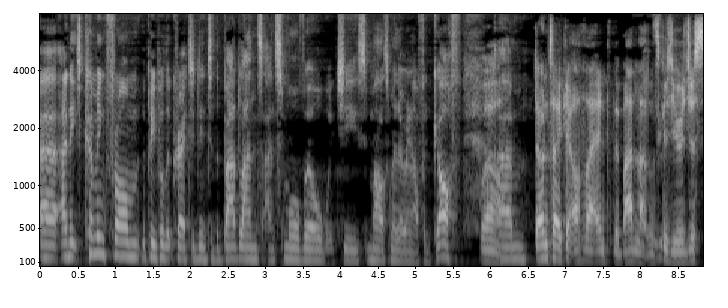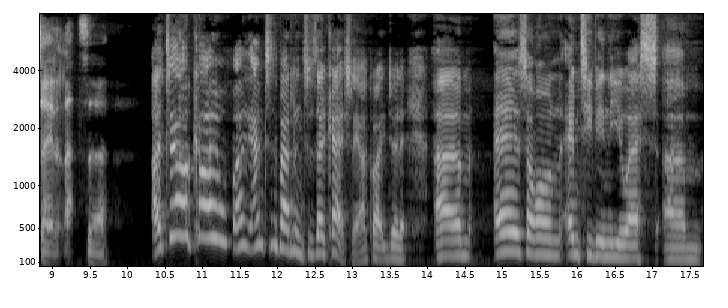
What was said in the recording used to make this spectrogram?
uh, and it's coming from the people that created Into the Badlands and Smallville, which is Miles Millar and Alfred Gough. Well, Um, don't take it off that into the Badlands because you were just saying that that's. Uh, I do. oh, Kyle, Into the Badlands was okay actually. I quite enjoyed it. Um, airs on MTV in the US. Um,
